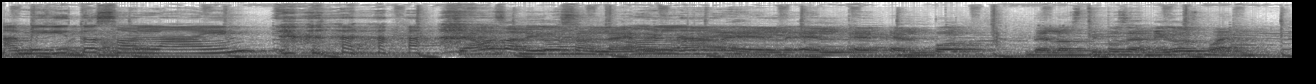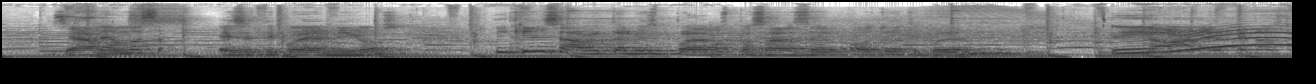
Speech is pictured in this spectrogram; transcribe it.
Amiguitos online. Seamos amigos online. Online. ¿Recuerdan el, el, el, el pod de los tipos de amigos? Bueno, seamos Seamos- ese tipo de amigos. Y quién sabe, tal vez podamos pasar a ser otro tipo de amigos. No, que nos-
